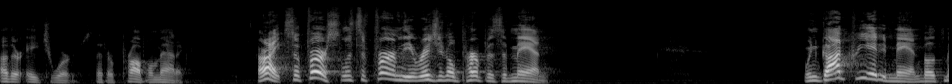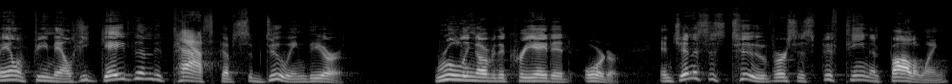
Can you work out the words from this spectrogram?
other H words that are problematic. All right, so first, let's affirm the original purpose of man. When God created man, both male and female, he gave them the task of subduing the earth, ruling over the created order. In Genesis 2, verses 15 and following,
